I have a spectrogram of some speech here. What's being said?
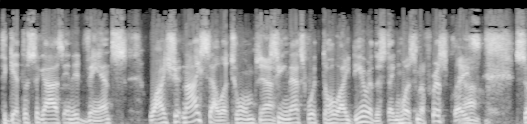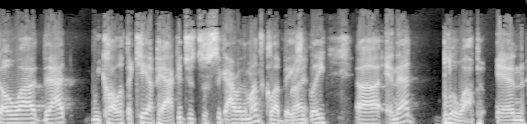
to get the cigars in advance. Why shouldn't I sell it to them? Yeah. Seeing that's what the whole idea of this thing was in the first place. So uh, that we call it the care package. It's a cigar of the month club, basically. Uh, and that blew up and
